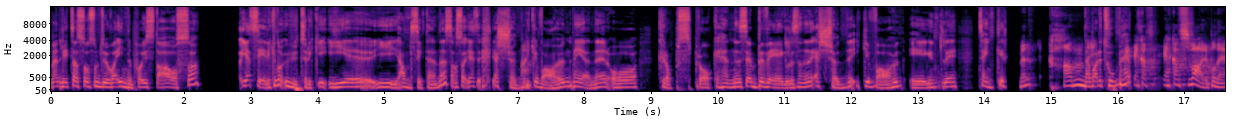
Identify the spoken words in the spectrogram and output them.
Men litt av sånn som du var inne på i stad også, jeg ser ikke noe uttrykk i, i ansiktet hennes. Altså, jeg, jeg skjønner Nei. ikke hva hun mener, og kroppsspråket hennes, bevegelsene hennes Jeg skjønner ikke hva hun egentlig tenker. Men kan Det er bare tomhet. Jeg kan, jeg kan svare på det.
